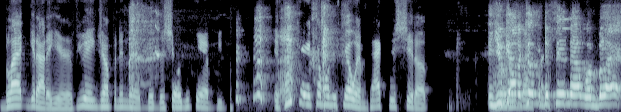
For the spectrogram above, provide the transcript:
black get out of here if you ain't jumping in the, the, the show you can't be if you can't come on the show and back this shit up you No, got to come and defend that one, Black.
